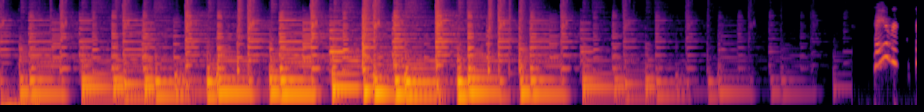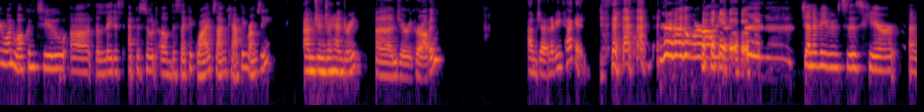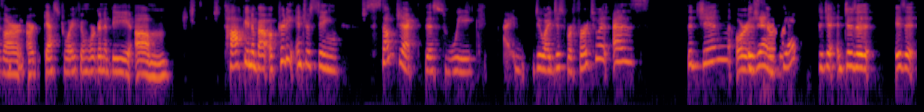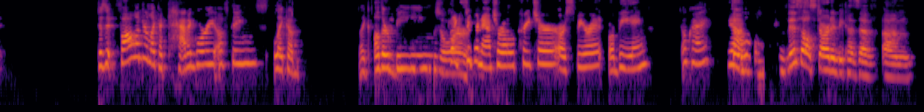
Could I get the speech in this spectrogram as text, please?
Everyone, welcome to uh, the latest episode of the Psychic Wives. I'm Kathy Rumsey. I'm Ginger Hendry. I'm Geri Carabin. I'm Genevieve Hackett. We're all here. Genevieve is here as our, our guest wife, and we're going to be um, talking about a pretty interesting subject this week. I, do I just refer to it as the jinn, or The is jinn. there Yep. did you, does it is it does it fall under like a category of things like a like other beings or Like supernatural creature or spirit or being. okay Yeah. So this all started because of um,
